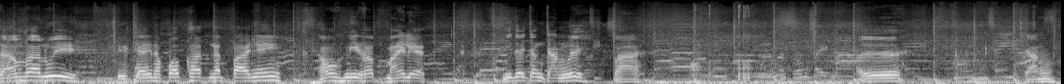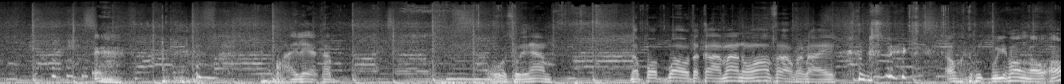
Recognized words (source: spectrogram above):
สามพาลุย ถือใจนะป๊อปคักงัดปลาไงเอานี่ครับไม้แรกนี่ได้จังๆเลยปลาเออจังหมายแรกครับ โอ้สวยงามแล้วปอบว่าวตะกร้ามาเนาะฝากฝากหลเอาถุงปุ๋ยห้องเอาเอา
